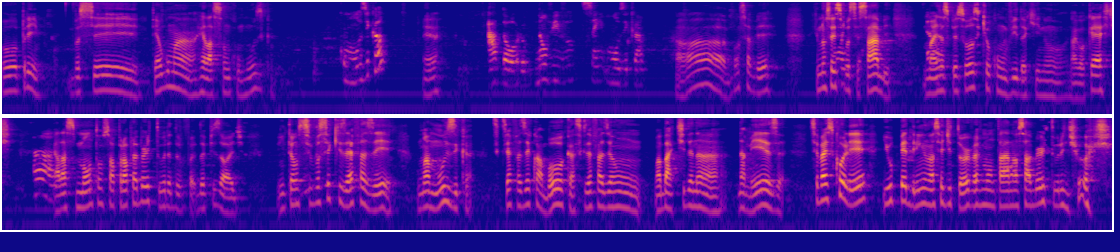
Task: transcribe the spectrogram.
Ô, Pri, você tem alguma relação com música? Com música, É? adoro. Não vivo sem música. Ah, bom saber. Não sei se você Muito. sabe, mas Ah, as pessoas que eu convido aqui no NagoCast, ah, elas montam sua própria abertura do, do episódio. Então, se você quiser fazer uma música, se quiser fazer com a boca, se quiser fazer um- uma batida na, na mesa, você vai escolher e o Pedrinho, nosso editor, vai montar a nossa abertura de hoje.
